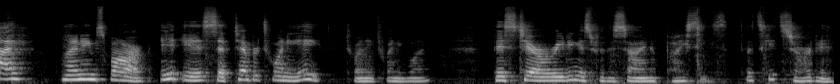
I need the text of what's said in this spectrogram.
Hi, my name's Barb. It is September 28th, 2021. This tarot reading is for the sign of Pisces. Let's get started.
